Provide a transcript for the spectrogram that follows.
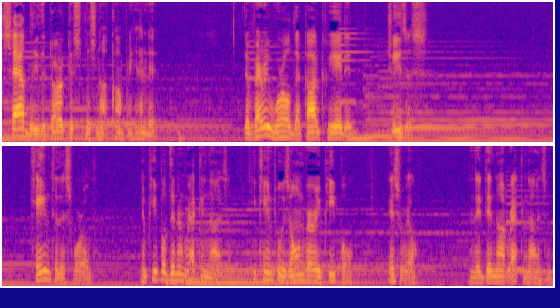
sadly, the darkness does not comprehend it. The very world that God created, Jesus, came to this world and people didn't recognize him. He came to his own very people, Israel, and they did not recognize him.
